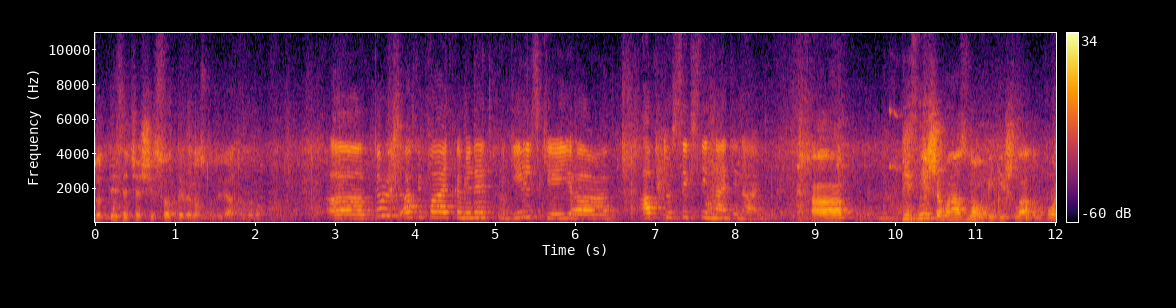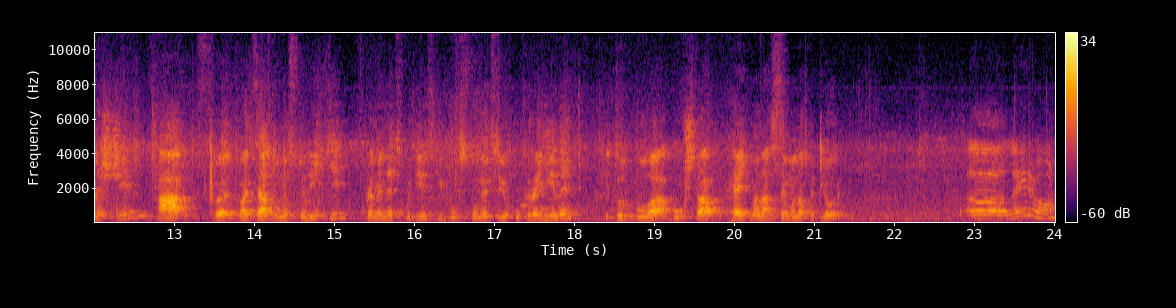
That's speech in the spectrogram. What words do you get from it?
До 1699 року. Uh, Tourists occupied Kamenets-Podilsky uh, up to 1699. А, пізніше вона знов відійшла до Польщі, а в 20 столітті Кам'янець-Подільський був столицею України, і тут була, був штаб гетьмана Симона Петлюри. Uh, later on,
